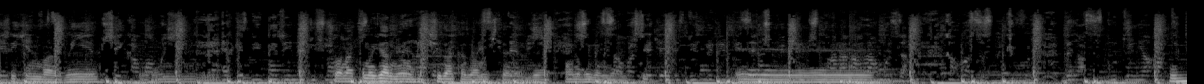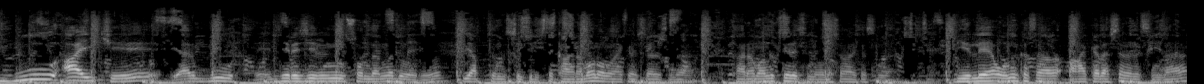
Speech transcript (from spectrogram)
Başka kim vardı? Şu an aklıma gelmiyor ama bir kişi daha kazanmıştı herhalde. Onu da göndermiştik. Ee, bu ayki yani bu e, derecelinin sonlarına doğru yaptığımız çekilişte kahraman olan arkadaşlar arasında kahramanlık derecesine ulaşan arkasında birliğe onur kazanan arkadaşlar arasında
